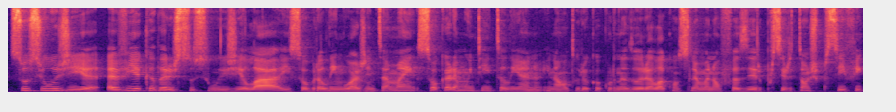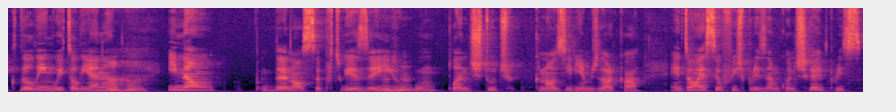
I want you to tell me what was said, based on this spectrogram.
Sociologia, havia cadeiras de sociologia lá e sobre a linguagem também, só que era muito em italiano. E na altura com a coordenadora, ela aconselhou-me a não fazer por ser tão específico da língua italiana Uhum. e não da nossa portuguesa e o, o plano de estudos que nós iríamos dar cá. Então, essa eu fiz, por exemplo, quando cheguei, por isso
